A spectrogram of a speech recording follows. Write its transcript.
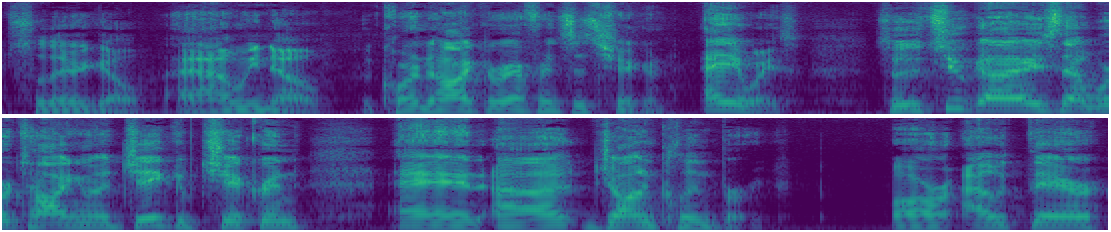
So there you go. And now we know. According to Hockey Reference, it's Chikrin. Anyways, so the two guys that we're talking about, Jakob Chychrun and uh, John Klingberg, are out there.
